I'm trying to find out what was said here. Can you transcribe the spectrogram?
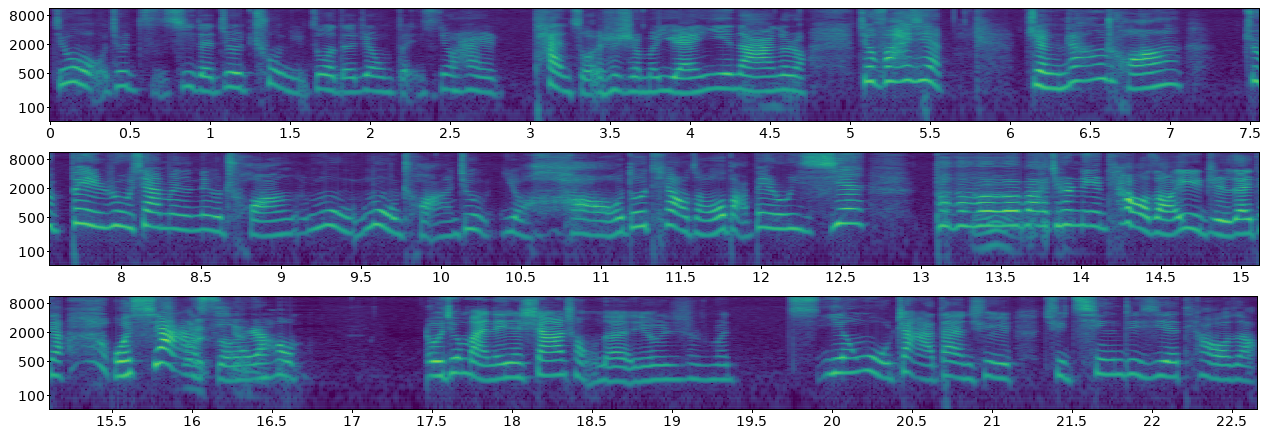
结果我就仔细的，就是处女座的这种本性，就开始探索是什么原因啊，各种就发现整张床就被褥下面的那个床木木床就有好多跳蚤，我把被褥一掀，啪啪啪啪啪，就是那个跳蚤一直在跳，我吓死了，然后。我就买那些杀虫的，有什么烟雾炸弹去去清这些跳蚤，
